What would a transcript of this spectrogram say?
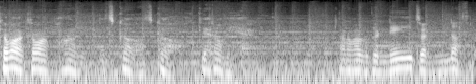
Come on, come on, on. Let's go, let's go. Get over here. I don't have grenades or nothing.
